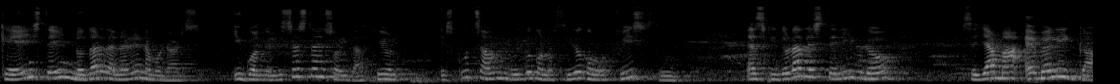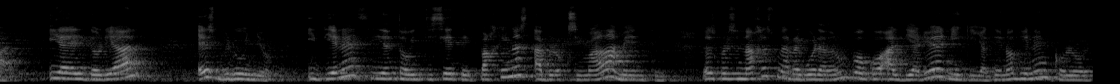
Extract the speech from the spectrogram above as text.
que Einstein no tardará en enamorarse. Y cuando Elisa está en su habitación, escucha un ruido conocido como Fish Zoom. La escritora de este libro se llama Emily Carr y la editorial es Bruño y tiene 127 páginas aproximadamente. Los personajes me recuerdan un poco al diario de Nicky, ya que no tienen color,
